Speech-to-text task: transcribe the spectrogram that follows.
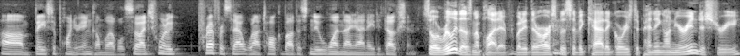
um, based upon your income level. So I just want to preface that when I talk about this new 199A deduction. So it really doesn't apply to everybody. There are specific categories depending on your industry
